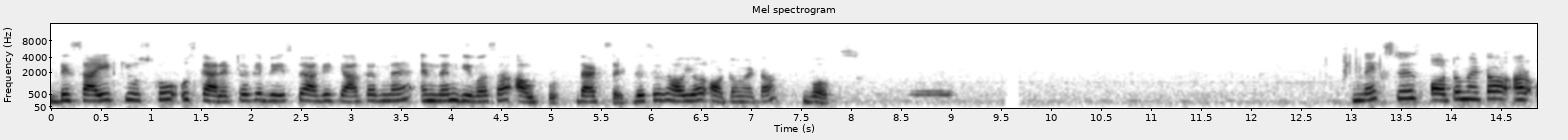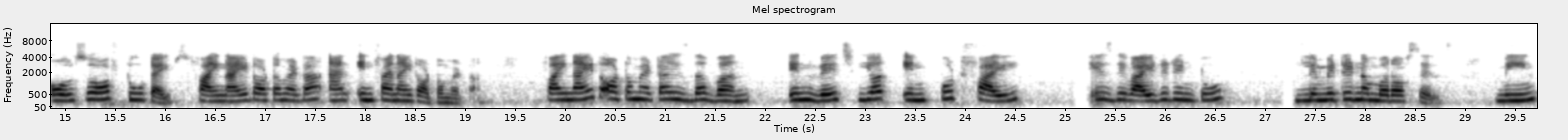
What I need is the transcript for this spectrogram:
decide कि उसको उस कैरेक्टर के बेस पे आगे क्या करना है and then give us a output that's it this is how your automata works next is, automata are also of two types, finite automata and infinite automata. Finite automata is the one in which your input file is divided into limited number of cells. Means,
